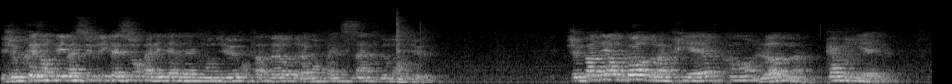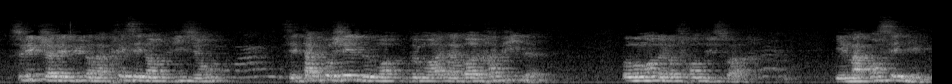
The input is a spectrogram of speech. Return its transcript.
Et je présentais ma supplication à l'Éternel, mon Dieu, en faveur de la montagne sainte de mon Dieu. Je parlais encore dans ma prière quand l'homme, Gabriel, celui que j'avais vu dans ma précédente vision, s'est approché de moi, d'un vol rapide au moment de l'offrande du soir. Il m'a enseigné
